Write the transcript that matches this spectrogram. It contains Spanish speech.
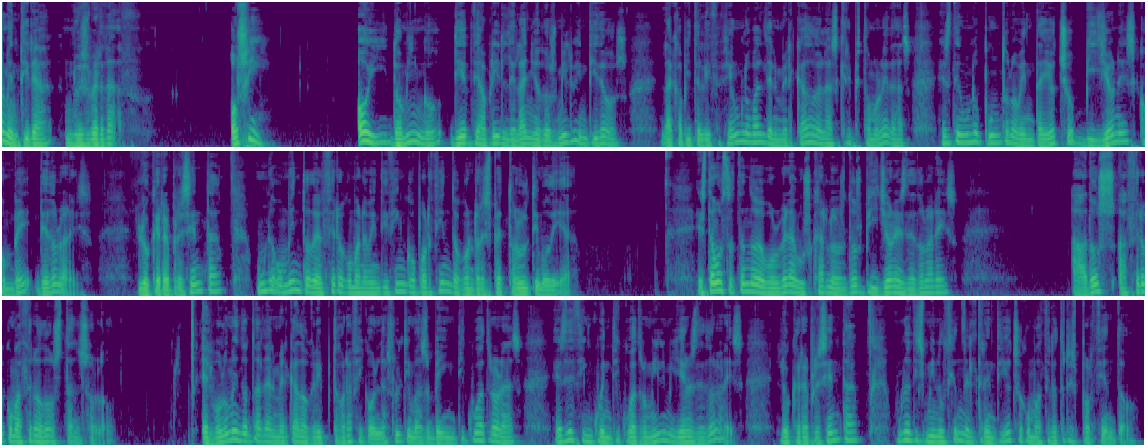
Esta mentira no es verdad. ¿O sí? Hoy, domingo 10 de abril del año 2022, la capitalización global del mercado de las criptomonedas es de 1.98 billones con B de dólares, lo que representa un aumento del 0,95% con respecto al último día. Estamos tratando de volver a buscar los 2 billones de dólares a, 2, a 0,02 tan solo. El volumen total del mercado criptográfico en las últimas 24 horas es de 54.000 millones de dólares, lo que representa una disminución del 38,03%.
